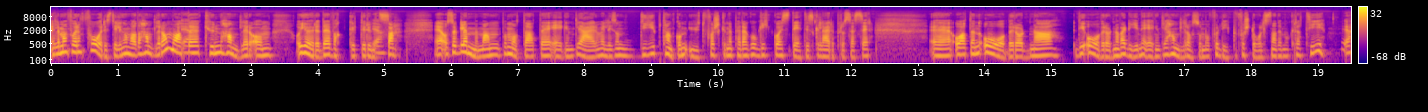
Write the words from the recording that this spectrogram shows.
eller man får en forestilling om hva det handler om, og at Ja. det kun handler om å gjøre det vakkert rundt Ja. seg. Eh, og så glemmer man på en måte at det egentlig er en veldig sånn dyp tanke om utforskende pedagogikk og estetiske læreprosesser. Eh, og at den overordna de overordna verdiene egentlig handler også om å fordype forståelsen av demokrati. Ja.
